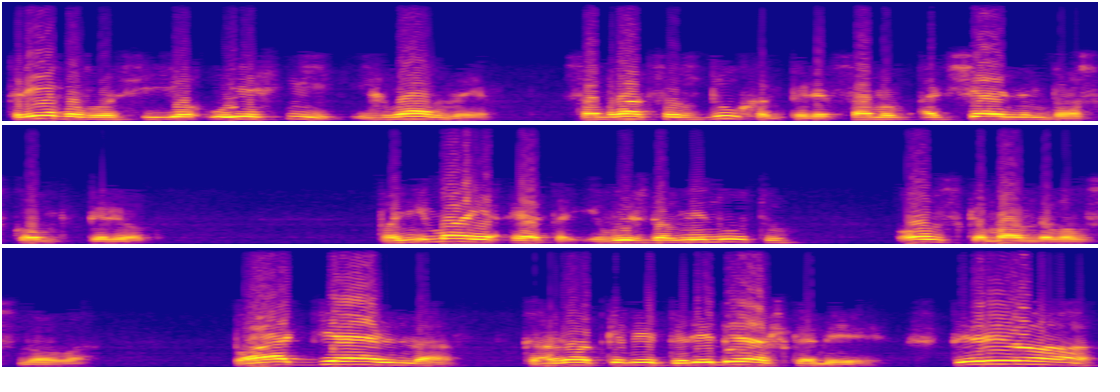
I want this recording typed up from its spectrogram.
Требовалось ее уяснить и, главное, собраться с духом перед самым отчаянным броском вперед. Понимая это и выждав минуту, он скомандовал снова. «По отдельно! Короткими перебежками! Вперед!»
